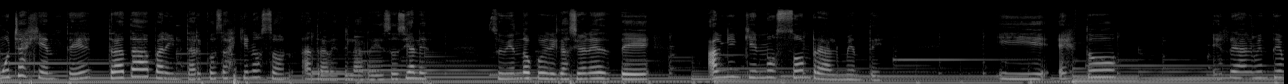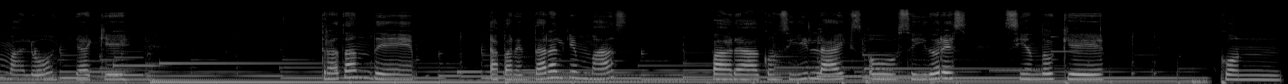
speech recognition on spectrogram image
Mucha gente trata de aparentar cosas que no son a través de las redes sociales, subiendo publicaciones de alguien que no son realmente. Y esto es realmente malo, ya que tratan de aparentar a alguien más para conseguir likes o seguidores, siendo que con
